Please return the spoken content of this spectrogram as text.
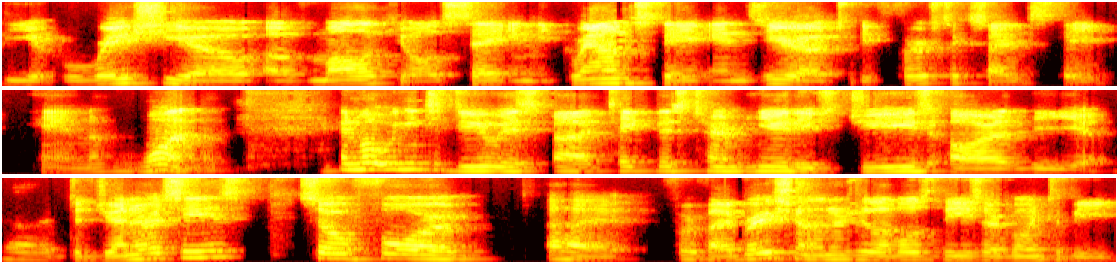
the ratio of molecules, say in the ground state and zero to the first excited state and one. And what we need to do is uh, take this term here, these G's are the uh, degeneracies. So for uh, for vibrational energy levels, these are going to be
